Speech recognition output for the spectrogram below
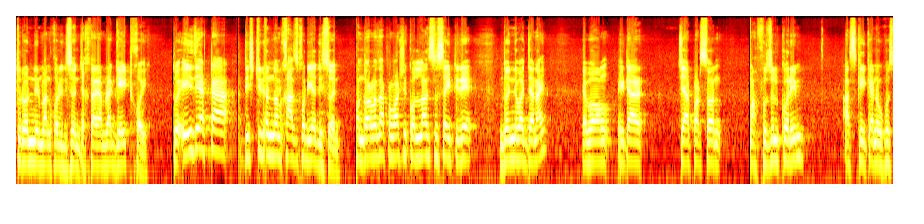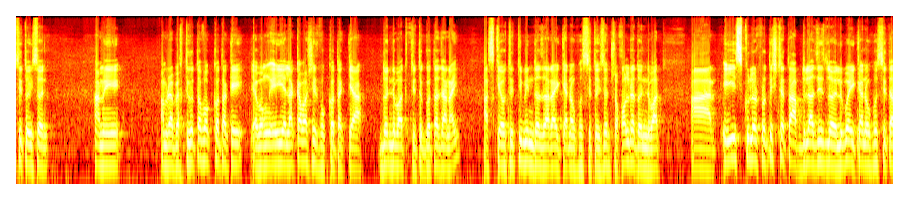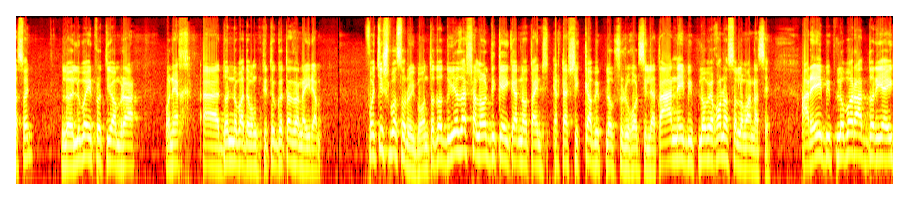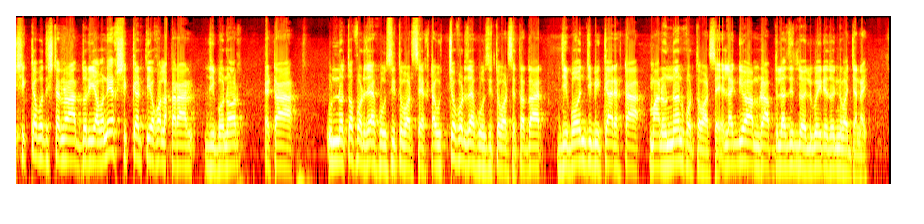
তোরণ নির্মাণ করে দিছেন, যেখানে আমরা গেট হই তো এই যে একটা দৃষ্টিনন্দন কাজ করিয়া দিছেন খন্দরবাজার প্রবাসী কল্যাণ সোসাইটিরে ধন্যবাদ জানাই এবং এটার চেয়ারপারসন মাহফুজুল করিম আজকে এখানে উপস্থিত হয়েছেন আমি, আমরা ব্যক্তিগত পক্ষ থেকে এবং এই এলাকাবাসীর পক্ষ থেকে ধন্যবাদ, কৃতজ্ঞতা জানাই। আজকে অতিথিবৃন্দ যারা এখানে উপস্থিত হয়েছেন, সকলকে ধন্যবাদ। আর এই স্কুলের প্রতিষ্ঠাতা আব্দুল আজিজ লয়লুবাই এখানে উপস্থিত আছেন। লয়লুবাইয়ের প্রতিও আমরা অনেক ধন্যবাদ এবং কৃতজ্ঞতা জানাইরাম। পঁচিশ বছর হইব, অন্তত দুই হাজার সালের দিকে এইখানে তাই একটা শিক্ষা বিপ্লব শুরু করছিল। তার এই বিপ্লব এখনও চলমান আছে। আর এই বিপ্লবের ধরিয়া, এই শিক্ষা প্রতিষ্ঠানের ধরিয়া অনেক শিক্ষার্থীসকল তার জীবনের একটা উন্নত পর্যায়ে পৌঁছিতে পারছে, একটা উচ্চ পর্যায়ে পৌঁছিতে পারছে তাদের জীবন জীবিকার একটা মান উন্নয়ন করতে পারছে। এ লাগিও আমরা আব্দুল আজিজ লহলুবাইরে ধন্যবাদ জানাই।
